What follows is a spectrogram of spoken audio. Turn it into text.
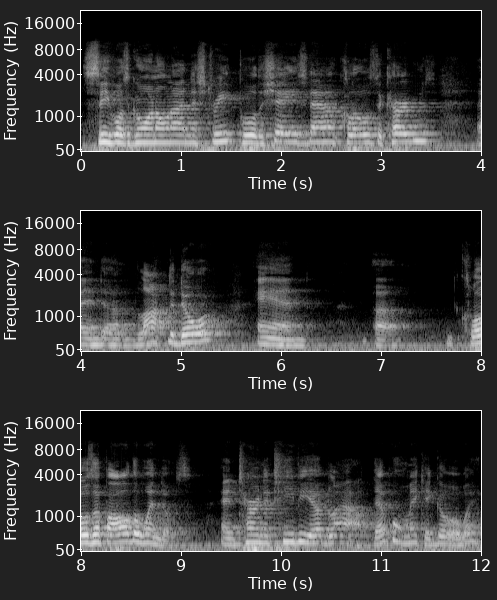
see what's going on out in the street, pull the shades down, close the curtains, and uh, lock the door, and uh, close up all the windows, and turn the TV up loud. That won't make it go away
